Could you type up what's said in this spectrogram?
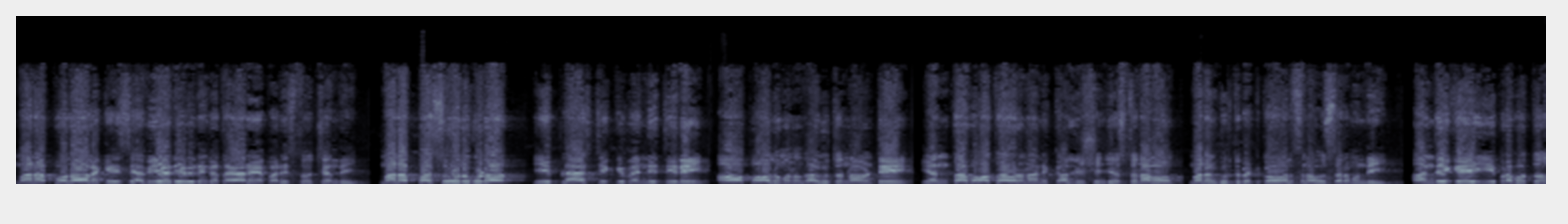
మన పొలాలకేసి అవి అదే విధంగా తయారయ్యే పరిస్థితి వచ్చింది. మన పశువులు కూడా ఈ ప్లాస్టిక్ ఇవన్నీ తిని ఆ పాలు మనం తాగుతున్నామంటే ఎంత వాతావరణాన్ని కాలుష్యం చేస్తున్నామో మనం గుర్తుపెట్టుకోవాల్సిన అవసరం ఉంది. అందుకే ఈ ప్రభుత్వం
